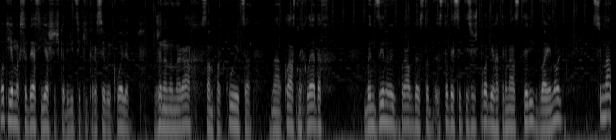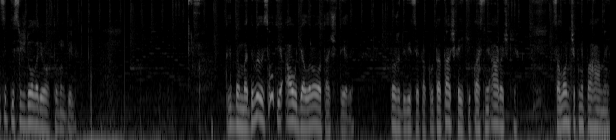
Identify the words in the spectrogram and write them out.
От є Mercedes Єшечка, дивіться, який красивий колір. Вже на номерах, сам паркується на класних ледах. Бензиновий, правда, 110 тисяч пробіга, 13 рік, 2,0, 17 тисяч доларів автомобіль. 3 BMW дивилися, от є Audi Allroad A4. Теж дивіться, яка крута тачка, які класні арочки. Салончик непоганий.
